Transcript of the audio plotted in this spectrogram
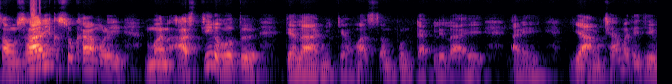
सांसारिक सुखामुळे मन अस्थिर होतं त्याला आम्ही केव्हाच संपून टाकलेलं आहे? आणि या आमच्यामध्ये जे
